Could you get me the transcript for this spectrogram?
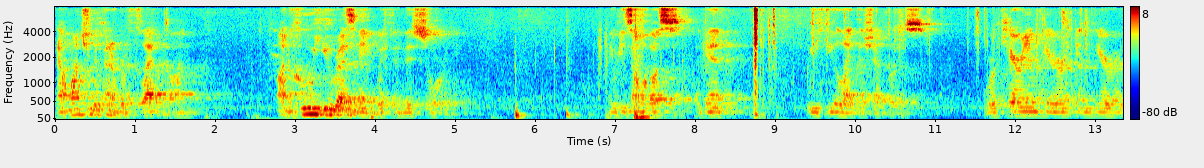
and I want you to kind of reflect on, on who you resonate with in this story. Maybe some of us, again, we feel like the shepherds. We're carrying here in here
